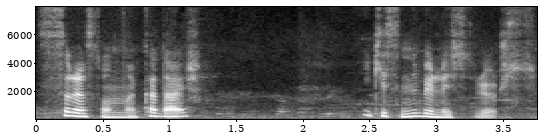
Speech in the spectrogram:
sıra sonuna kadar ikisini birleştiriyoruz.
